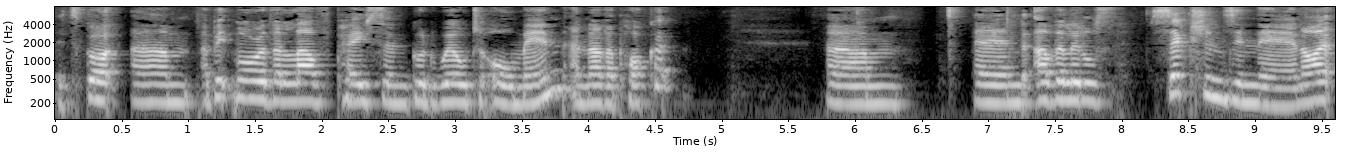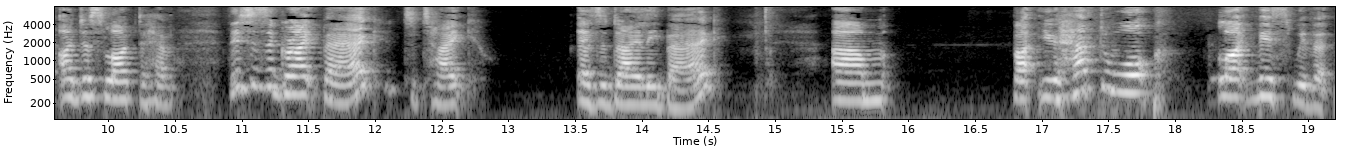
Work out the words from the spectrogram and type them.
It's got um, a bit more of the love, peace and goodwill to all men. Another pocket. Um, and other little sections in there. And I, I just like to have... This is a great bag to take as a daily bag. Um, but you have to walk like this with it.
